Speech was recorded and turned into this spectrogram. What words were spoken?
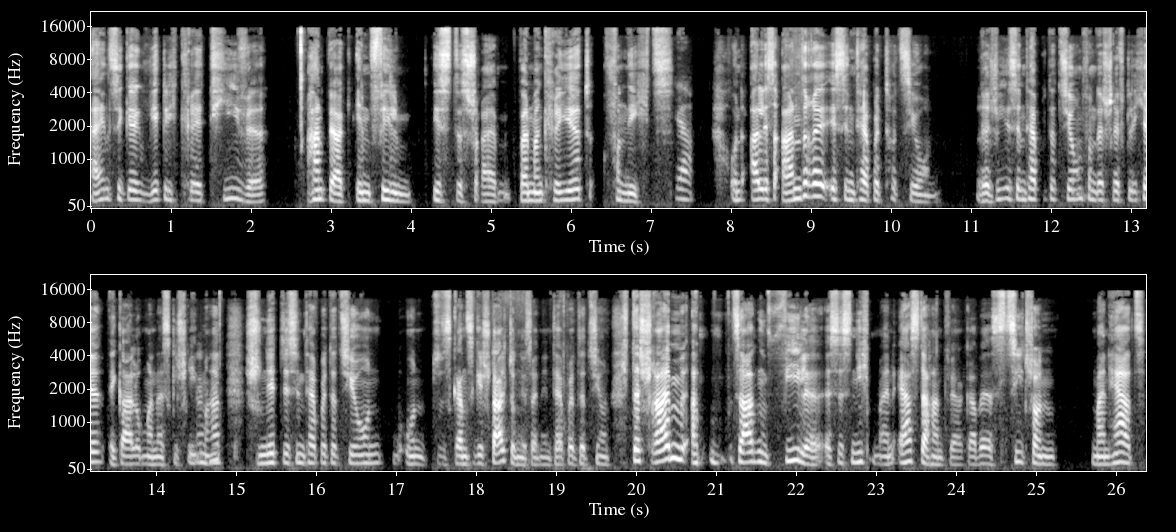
einzige wirklich kreative Handwerk im Film ist das Schreiben, weil man kreiert von nichts. Ja. Und alles andere ist Interpretation. Regie ist Interpretation von der schriftliche, egal ob man es geschrieben mhm. hat. Schnitt ist Interpretation und das ganze Gestaltung ist eine Interpretation. Das Schreiben äh, sagen viele, es ist nicht mein erster Handwerk, aber es zieht schon mein Herz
